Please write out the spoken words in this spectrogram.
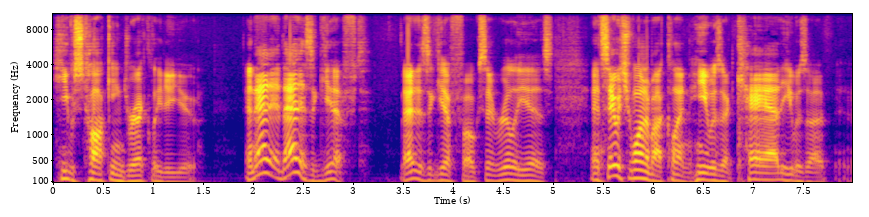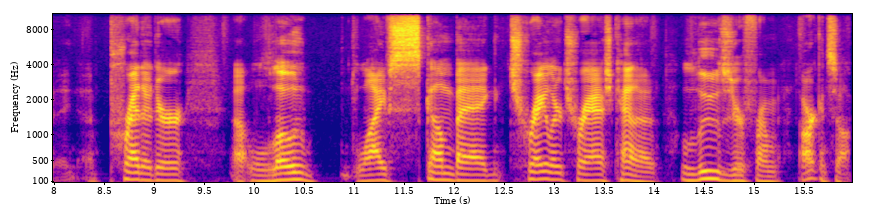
he was talking directly to you, and that that is a gift. That is a gift, folks. It really is. And say what you want about Clinton. He was a cad. He was a, a predator, a low life scumbag, trailer trash kind of loser from Arkansas.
